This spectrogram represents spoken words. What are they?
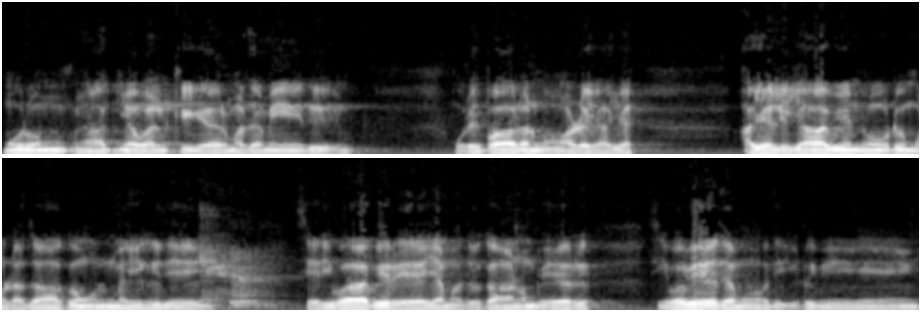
முறும் ஆக்ஞவல்கியர் மதமீது. உரைபாலன் மாழை அய அயலியாவின் நூடு முளதாகும் உண்மைகுதே செறிவாபிரேய மது காணும் வேறு சிவவேத மோதியிடுமே.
